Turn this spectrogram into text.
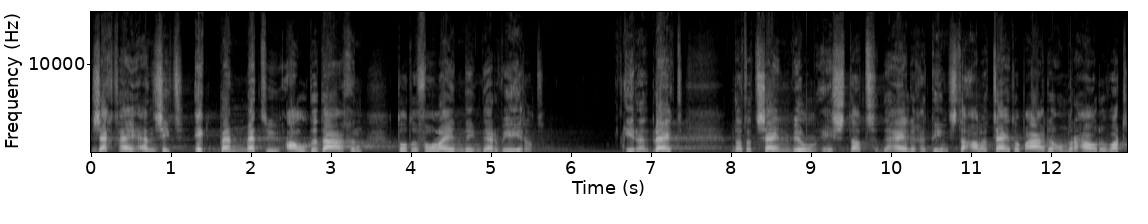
zegt hij en ziet, ik ben met u al de dagen tot de volleinding der wereld. Hieruit blijkt dat het zijn wil is dat de heilige dienst de alle tijd op aarde onderhouden wordt,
